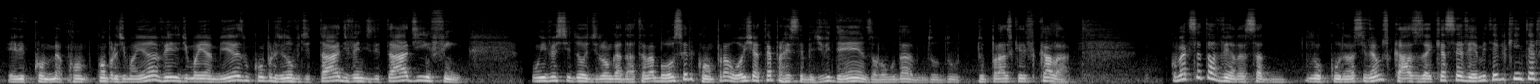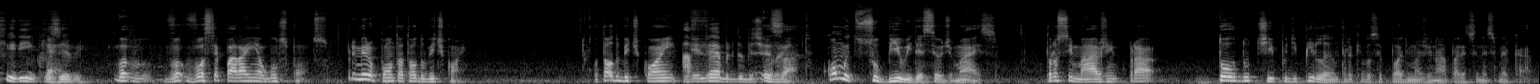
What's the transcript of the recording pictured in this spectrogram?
Ele com, com, compra de manhã, vende de manhã mesmo, compra de novo de tarde, vende de tarde, enfim o investidor de longa data na bolsa, ele compra hoje até para receber dividendos ao longo da, do, do, do, prazo que ele fica lá. Como é que você está vendo essa loucura? Nós tivemos casos aí que a CVM teve que interferir, inclusive. É. Vou, vou, separar em alguns pontos. Primeiro ponto, a tal do Bitcoin. O tal do Bitcoin... A ele... febre do Bitcoin. Exato. Como subiu e desceu demais, trouxe margem para todo tipo de pilantra que você pode imaginar aparecer nesse mercado.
